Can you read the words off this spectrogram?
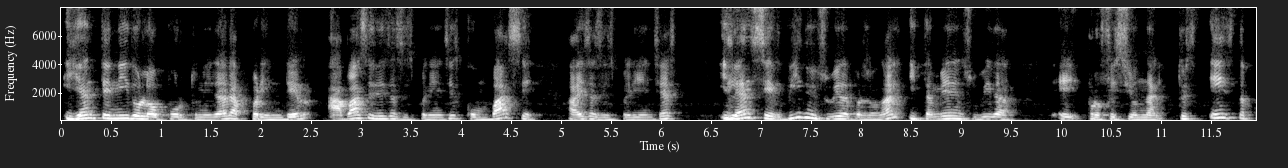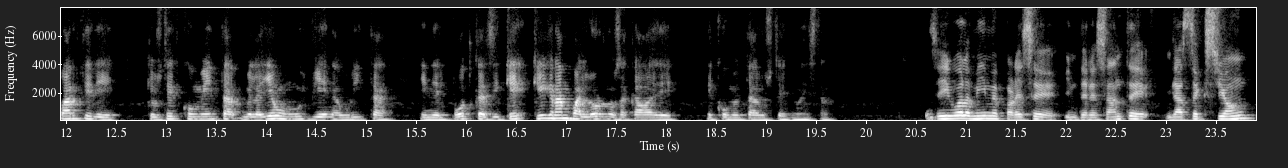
y han tenido la oportunidad de aprender a base de esas experiencias, con base a esas experiencias, y le han servido en su vida personal y también en su vida eh, profesional. Entonces, esta parte de que usted comenta, me la llevo muy bien ahorita en el podcast y qué, qué gran valor nos acaba de, de comentar usted, maestra. Sí, igual a mí me parece interesante la sección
